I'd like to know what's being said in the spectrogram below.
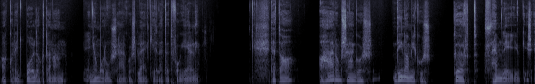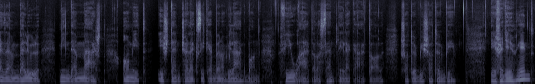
akkor egy boldogtalan, nyomorúságos lelkéletet fog élni. Tehát a, a háromságos, dinamikus kört szemléljük, és ezen belül minden mást, amit Isten cselekszik ebben a világban, a fiú által, a Szentlélek által, stb. stb. És egyébként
